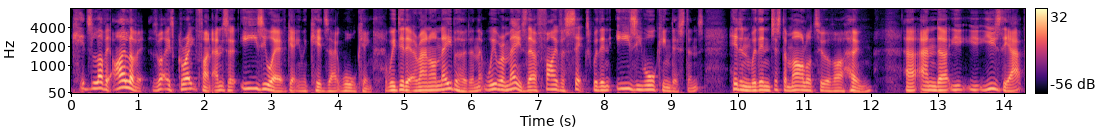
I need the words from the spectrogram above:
Kids love it. I love it as well. It's great fun and it's an easy way of getting the kids out walking. We did it around our neighbourhood and we were amazed. There are five or six within easy walking distance, hidden within just a mile or two of our home. Uh, and uh, you, you use the app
